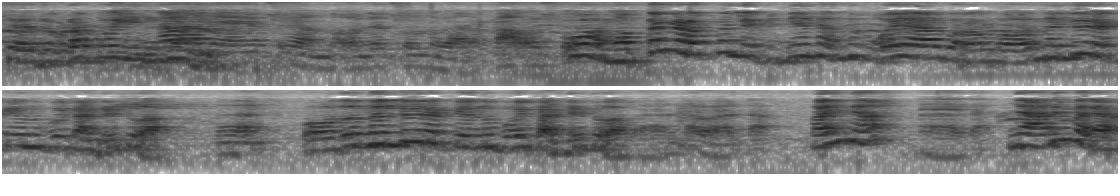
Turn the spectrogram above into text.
ചെ- ഇവിടെ പോയി ഇന്നാ ഓ മൊത്തം കിടപ്പല്ലേ? പിന്നെ അന്ന് പോയാ കോതനെല്ലൂരൊക്കെ ഒന്ന് പോയി കണ്ടിട്ട് വാ? കോതനെല്ലൂരൊക്കെ ഒന്ന് പോയി കണ്ടിട്ട് വാ. അതിനാ ഞാനും വരാം.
